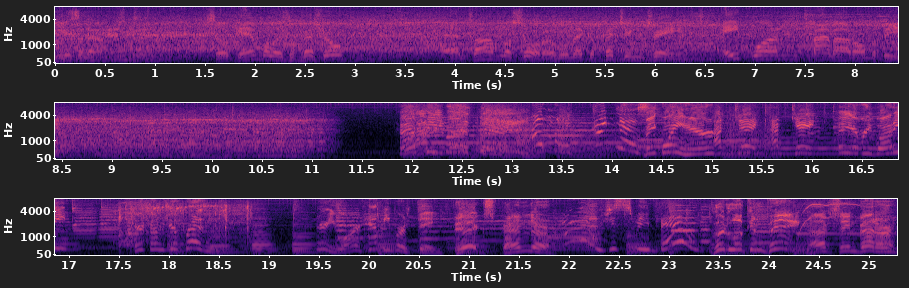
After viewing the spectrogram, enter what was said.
He is announced. So Gamble is official, and Tom Lasorda will make a pitching change. 8-1 timeout on the field. Happy birthday! Oh, my goodness! Make way here. Hot cake, hot cake. Hey, everybody. Here comes your present. There you are. Happy birthday. Big spender. Oh, je suis belle. Good looking pig. I've seen better.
